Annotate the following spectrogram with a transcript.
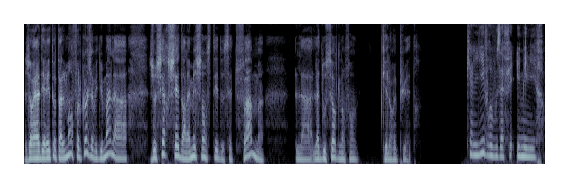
J'aurais adhéré totalement. Folcoche, j'avais du mal à. Je cherchais dans la méchanceté de cette femme la, la douceur de l'enfant qu'elle aurait pu être. Quel livre vous a fait aimer lire?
